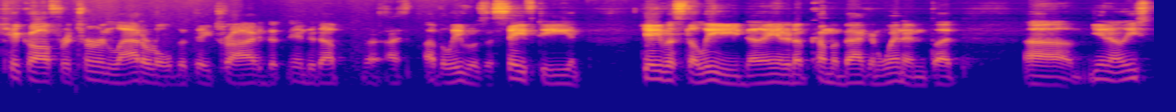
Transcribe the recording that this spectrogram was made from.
kickoff return lateral that they tried that ended up, I, I believe it was a safety and gave us the lead. And they ended up coming back and winning. But um, you know, these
